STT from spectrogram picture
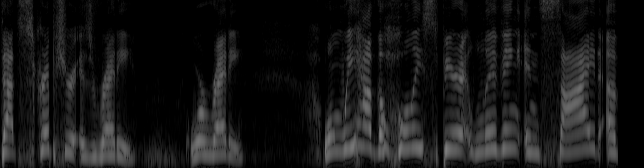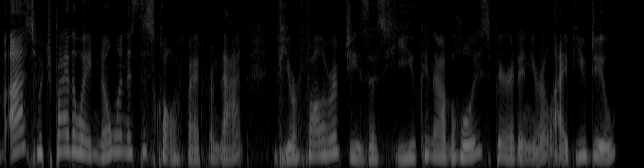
that scripture is ready. We're ready. When we have the Holy Spirit living inside of us, which by the way, no one is disqualified from that. If you're a follower of Jesus, you can have the Holy Spirit in your life. You do.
